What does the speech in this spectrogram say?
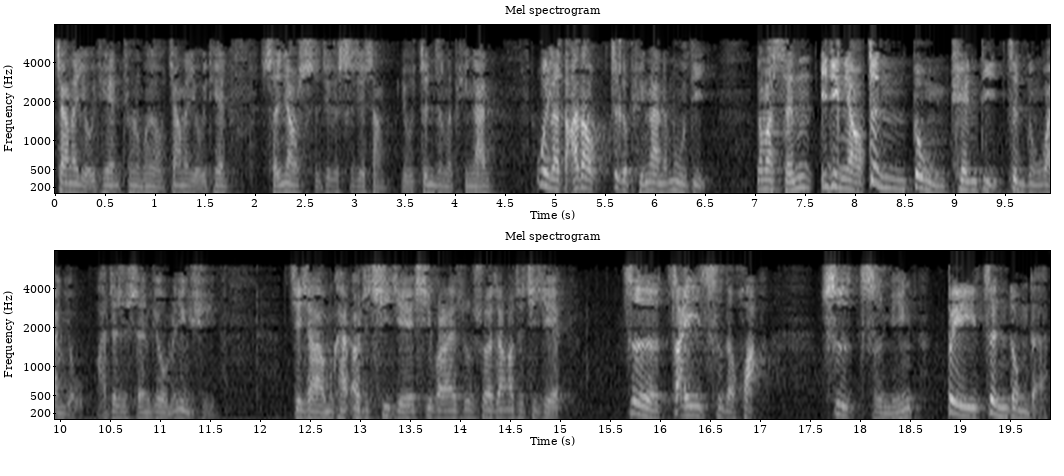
将来有一天，听众朋友，将来有一天，神要使这个世界上有真正的平安。为了达到这个平安的目的，那么神一定要震动天地，震动万有啊！这是神给我们应许。接下来我们看二十七节，希伯来书说章二十七节，这再一次的话是指明被震动的。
